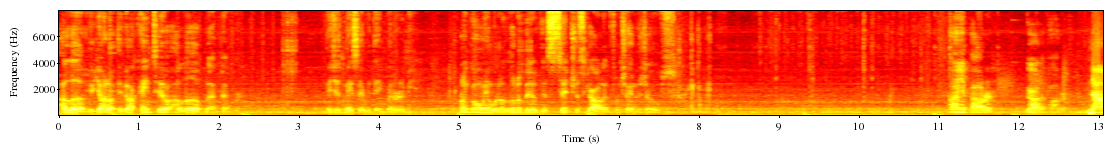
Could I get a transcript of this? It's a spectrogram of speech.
I love, if y'all if y'all can't tell, I love black pepper. It just makes everything better to me. I'm gonna go in with a little bit of this citrus garlic from Trader Joe's. Onion powder, garlic powder. Now,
